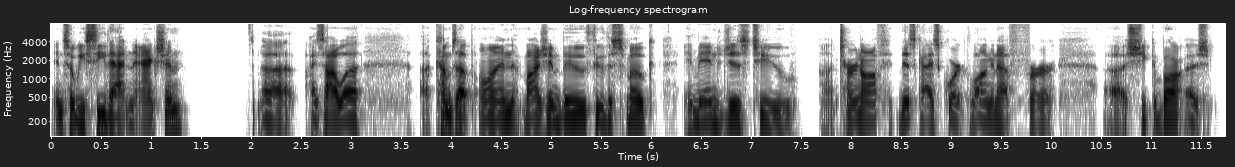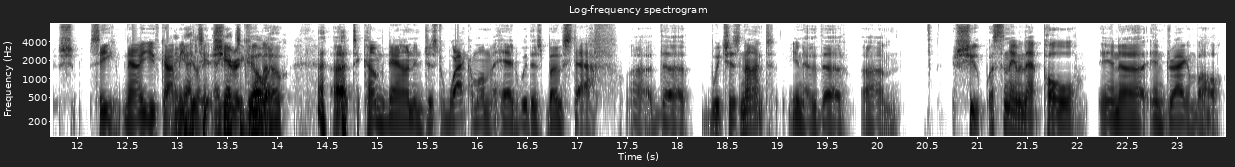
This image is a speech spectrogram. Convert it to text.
And so we see that in action. Uh, Aizawa uh, comes up on Majin Buu through the smoke and manages to uh, turn off this guy's quirk long enough for uh. Uh, sh- see, now you've got me got doing you, it. Shirakumo uh, to come down and just whack him on the head with his bow staff. Uh, the which is not, you know, the um, shoot. What's the name of that pole in uh in Dragon Ball?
